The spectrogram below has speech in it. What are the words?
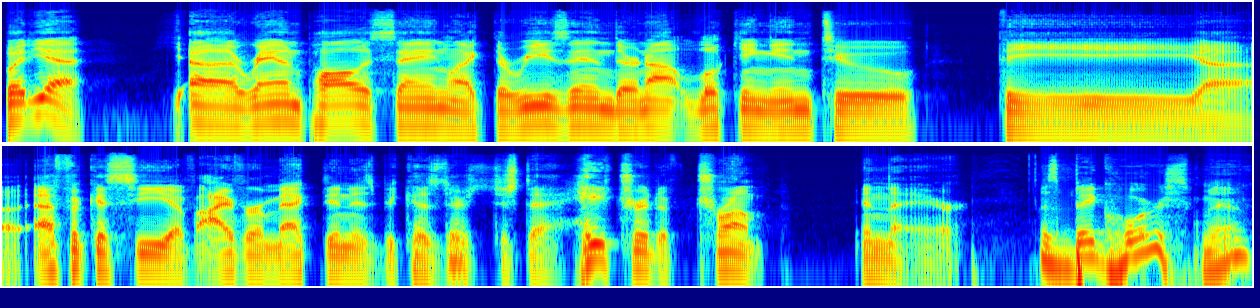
but yeah, uh, Rand Paul is saying like the reason they're not looking into the uh, efficacy of ivermectin is because there's just a hatred of Trump in the air. This big horse, man.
